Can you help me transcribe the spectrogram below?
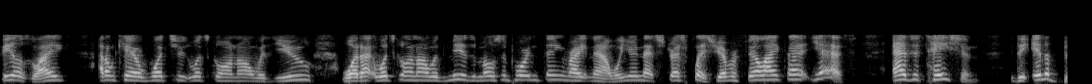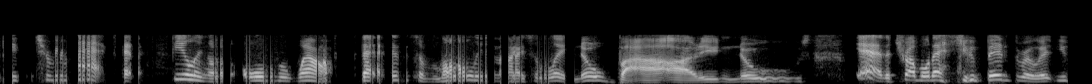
feels like. I don't care what you what's going on with you. What I, what's going on with me is the most important thing right now. When you're in that stress place you ever feel like that? Yes. Agitation. The inability to relax. That feeling of overwhelm that sense of loneliness and isolation. Nobody knows. Yeah, the trouble that you've been through, it you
